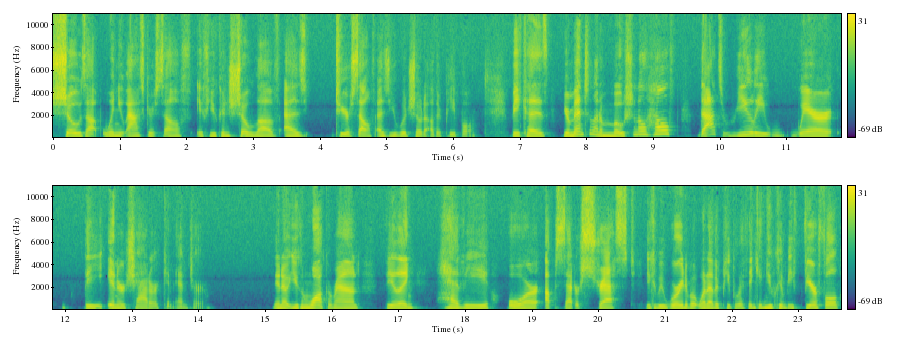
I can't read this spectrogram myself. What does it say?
shows up when you ask yourself if you can show love as to yourself as you would show to other people. Because your mental and emotional health that's really where the inner chatter can enter. You know, you can walk around feeling heavy or upset or stressed. You could be worried about what other people are thinking. You can be fearful.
